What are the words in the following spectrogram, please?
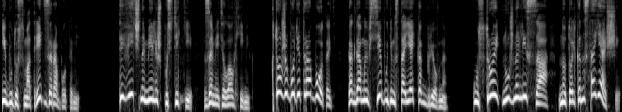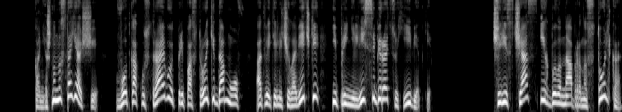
и буду смотреть за работами». «Ты вечно мелешь пустяки», — заметил алхимик. Кто же будет работать, когда мы все будем стоять как бревна? Устроить нужно леса, но только настоящие. Конечно, настоящие. Вот как устраивают при постройке домов, ответили человечки и принялись собирать сухие ветки. Через час их было набрано столько,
